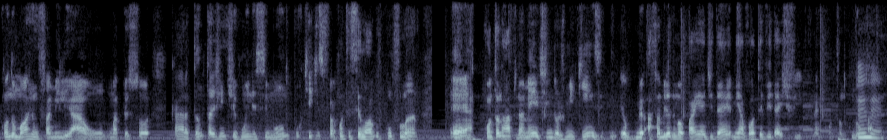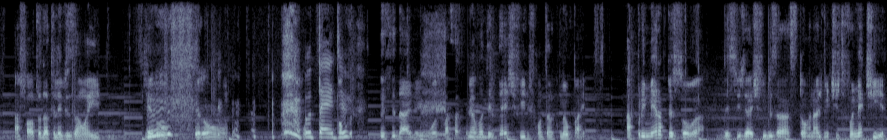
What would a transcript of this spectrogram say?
quando morre um familiar, um, uma pessoa, cara, tanta gente ruim nesse mundo, por que, que isso foi acontecer logo com fulano? É, contando rapidamente, em 2015, eu, a família do meu pai é de 10, minha avó teve 10 filhos, né? Contando com meu uhum. pai. A falta da televisão aí gerou, gerou um, o tédio. Necessidade aí, um outro passado. Minha avó teve 10 filhos, contando com meu pai. A primeira pessoa desses 10 filhos a se tornar adventista foi minha tia.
